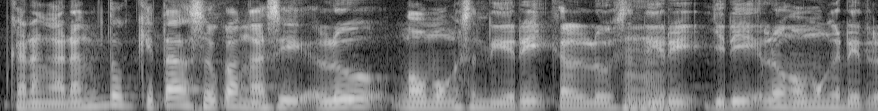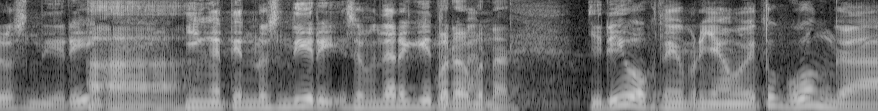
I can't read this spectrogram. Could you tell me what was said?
kadang-kadang tuh kita suka nggak sih lu ngomong sendiri ke lu sendiri. Jadi lu ngomong ke diri lu sendiri, Hmm. Ah, ah. ngingetin lu sendiri. Sebenarnya gitu Benar-benar. kan. Jadi waktu yang bernyawa itu gue nggak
